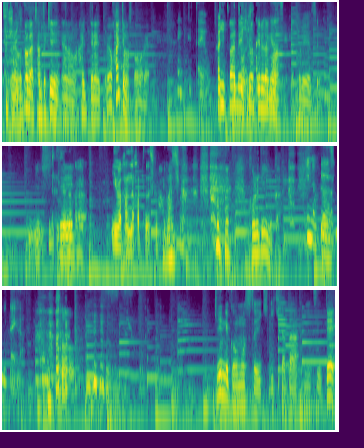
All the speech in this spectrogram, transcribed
ちょっとね、音がちゃんときれいあの入ってない。え入ってますか？これ。入ってたよ。スピーカーで拾ってるだけなんですけど、とりあえず。なん、か違和感なかったですけどあ、。マジか。これでいいのか。次のページみたいな。そう。記念力を持つという生き生き方について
